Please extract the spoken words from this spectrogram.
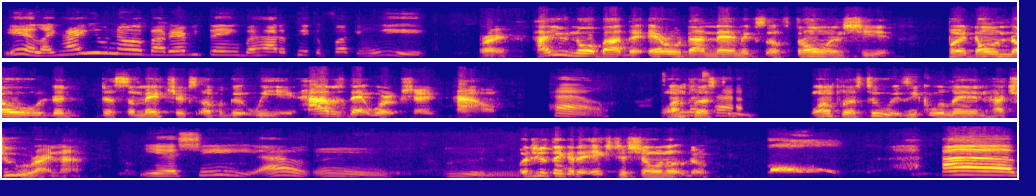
Yeah, like how you know about everything, but how to pick a fucking wig. Right. How you know about the aerodynamics of throwing shit, but don't know the the symmetrics of a good wig? How does that work, Shay? How? How? One plus how. two. One plus two is equal equaling Hachu right now. Yeah, she. Oh, mm, mm. What do you think of the X just showing up though? Uh,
